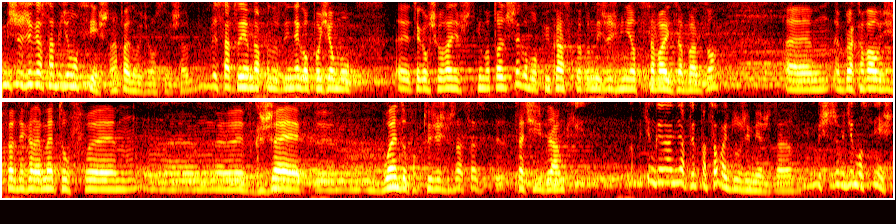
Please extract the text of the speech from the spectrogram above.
Myślę, że wiosna będzie mocniejsza, na pewno będzie mocniejsza. Wystartujemy na pewno z innego poziomu e, tego przygotowania wszystkim motorycznego, bo piłkarsko to my żeśmy nie odstawali za bardzo. Brakowało gdzieś pewnych elementów em, em, w grze, błędów, po których żeśmy stracili bramki. No, będziemy generalnie na tym pracować w dużej mierze teraz. Myślę, że będzie mocniejsi.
